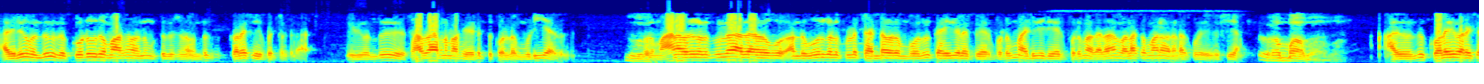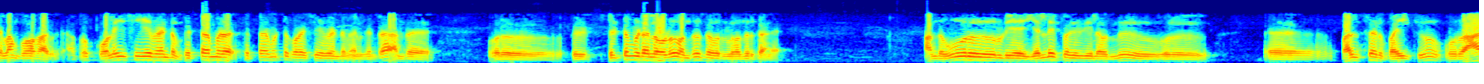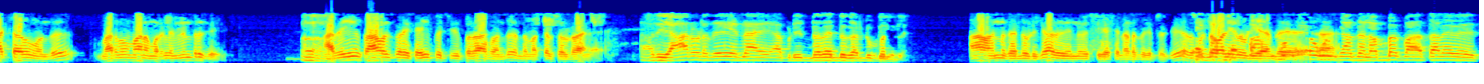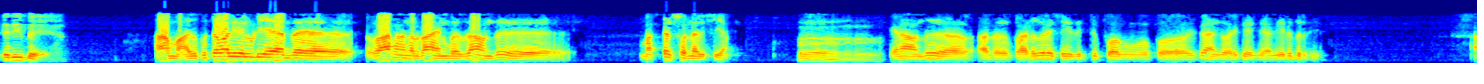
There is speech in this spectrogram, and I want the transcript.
அதிலும் வந்து இந்த கொடூரமாக வந்து முத்துகிருஷ்ணன் வந்து கொலை செய்யப்பட்டிருக்கிறார். இது வந்து சாதாரணமாக எடுத்துக்கொள்ள முடியாது. ஒரு மாணவர்களுக்குள்ள அத அந்த ஊர்களுக்குள்ள சண்டை வரும்போது கைகலப்பு ஏற்படும் அடிதடி ஏற்படும் அதெல்லாம் வழக்கமான நடக்கக்கூடிய விஷயம். ஆமா ஆமா ஆமா. அது வந்து கொலை வரைக்கெல்லாம் போகாது. அப்போ கொலை செய்ய வேண்டும். திட்டமிட திட்டமிட்டு கொலை செய்ய வேண்டும் என்கின்ற அந்த ஒரு திட்டமிடலோடு வந்து இவர்கள் வந்திருக்காங்க. அந்த ஊருடைய எல்லை பகுதியில் வந்து ஒரு பல்சர் பைக்கும் ஒரு ஆட்டோவும் வந்து மர்மமான முறையில் நின்றுருக்கு. அதையும் காவல்துறை கைப்பற்றியிருப்பதாக வந்து அந்த மக்கள் சொல்றாங்க. அது யாரோடது என்ன அப்படின்றத இன்னும் கண்டுபிடிக்கல. ஆ இன்னும் கண்டுபிடிக்க அது இன்வெஸ்டிகேஷன் நடந்துகிட்டு இருக்கு அது குற்றவாளிகளுடைய அந்த உங்களுக்கு அந்த நம்பர் பார்த்தாலே தெரியுமே. ஆமா அது குற்றவாளிகளுடைய அந்த வாகனங்கள் தான் என்பதுதான் வந்து மக்கள் சொன்ன விஷயம். ஏன்னா வந்து அதை படுகொலை செய்துட்டு போக போக அங்க வரைக்கும் இங்க அங்க இருந்திருக்கு.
